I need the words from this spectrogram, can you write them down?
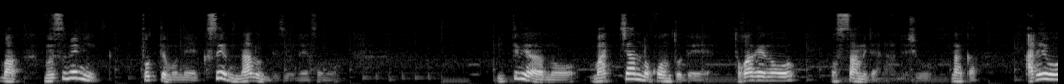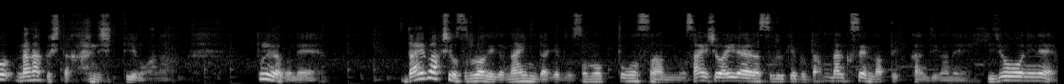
まあ娘にとってもね、癖になるんですよね、その。言ってみればあの、まっちゃんのコントでトカゲのおっさんみたいなのあるでしょ？なんか、あれを長くした感じっていうのかな？とにかくね、大爆笑するわけじゃないんだけど、そのお父さんの最初はイライラするけど、だんだん癖になっていく感じがね、非常にね、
